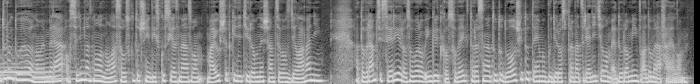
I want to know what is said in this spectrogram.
útorok 2. novembra o 17.00 sa uskutoční diskusia s názvom Majú všetky deti rovné šance vo vzdelávaní? A to v rámci série rozhovorov Ingrid Kosovej, ktorá sa na túto dôležitú tému bude rozprávať s riaditeľom Eduromy Vladom Rafaelom.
